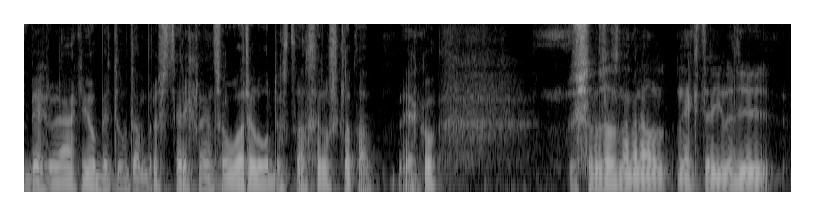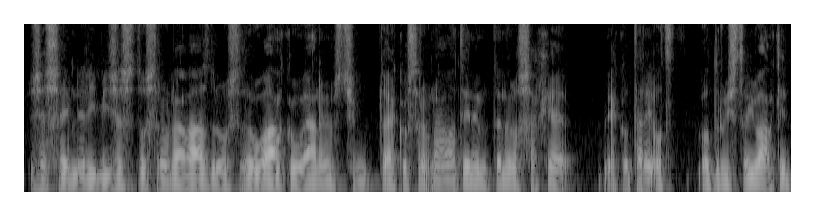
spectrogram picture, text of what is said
vběh do nějakého bytu, tam prostě rychle něco uvařil, odnes to zase do sklepa. Jako, když jsem zaznamenal některý lidi, že se jim nelíbí, že se to srovnává s druhou světovou válkou. Já nevím, s čím to jako srovnávat jiným. Ten rozsah je jako tady od, od druhé světové války,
